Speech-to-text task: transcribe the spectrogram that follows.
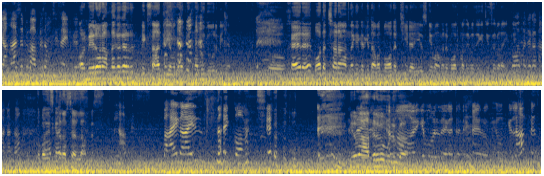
यहाँ से फिर वापस हम उसी साइड गए और मेरा और आमना का घर एक साथ ही है मतलब इतना कोई दूर नहीं है। तो खैर है बहुत अच्छा रहा आमना के घर की दावत बहुत अच्छी रही उसकी मामा ने बहुत मज़े मज़े की चीज़ें बनाई बहुत मज़े का खाना था। तो बस इसकी तरफ़ से अल्लाह हाफिज। Bye guys like comment share ये मैं आखिर में बोलूँगा। हाँ ये बोल देगा चले खैर ओके ओके हाफिज। गाइस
